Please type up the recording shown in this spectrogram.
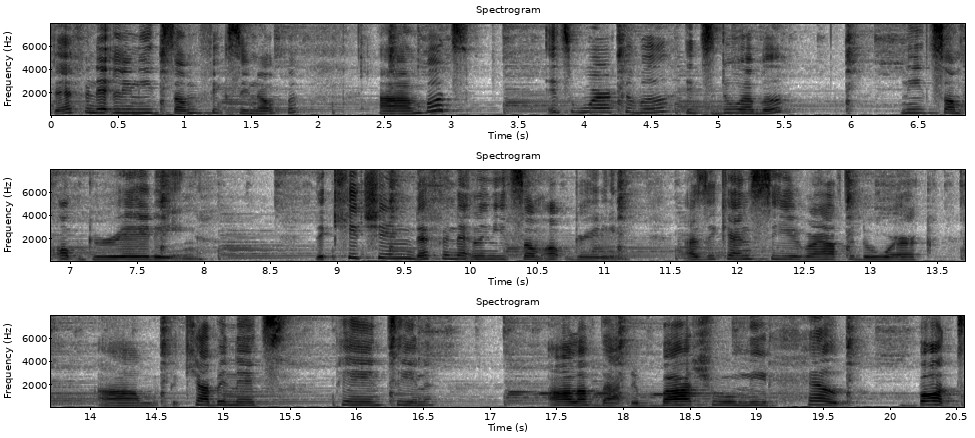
Definitely need some fixing up um, but it's workable it's doable. Need some upgrading. The kitchen definitely needs some upgrading. As you can see you're gonna have to do work um, the cabinets painting all of that. The bathroom need help but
